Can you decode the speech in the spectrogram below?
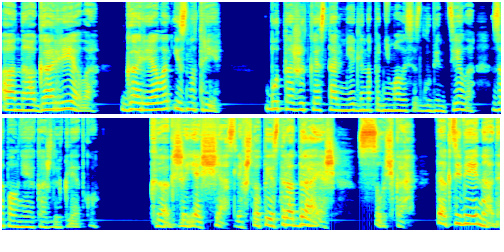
Она горела, горела изнутри. Будто жидкая сталь медленно поднималась из глубин тела, заполняя каждую клетку. «Как же я счастлив, что ты страдаешь, сучка! Так тебе и надо!»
